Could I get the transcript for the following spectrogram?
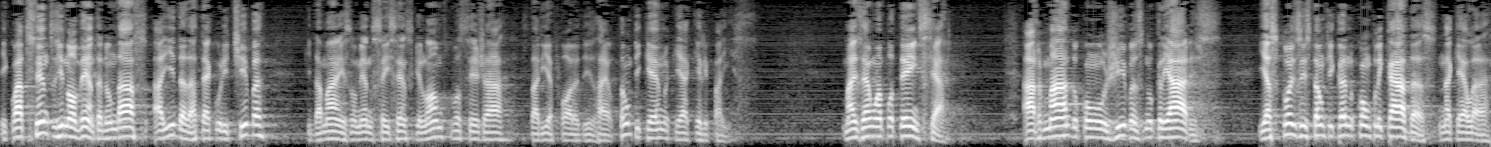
E 490, não dá a ida até Curitiba, que dá mais ou menos 600 quilômetros, você já estaria fora de Israel. Tão pequeno que é aquele país. Mas é uma potência, armado com ogivas nucleares. E as coisas estão ficando complicadas naquela,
